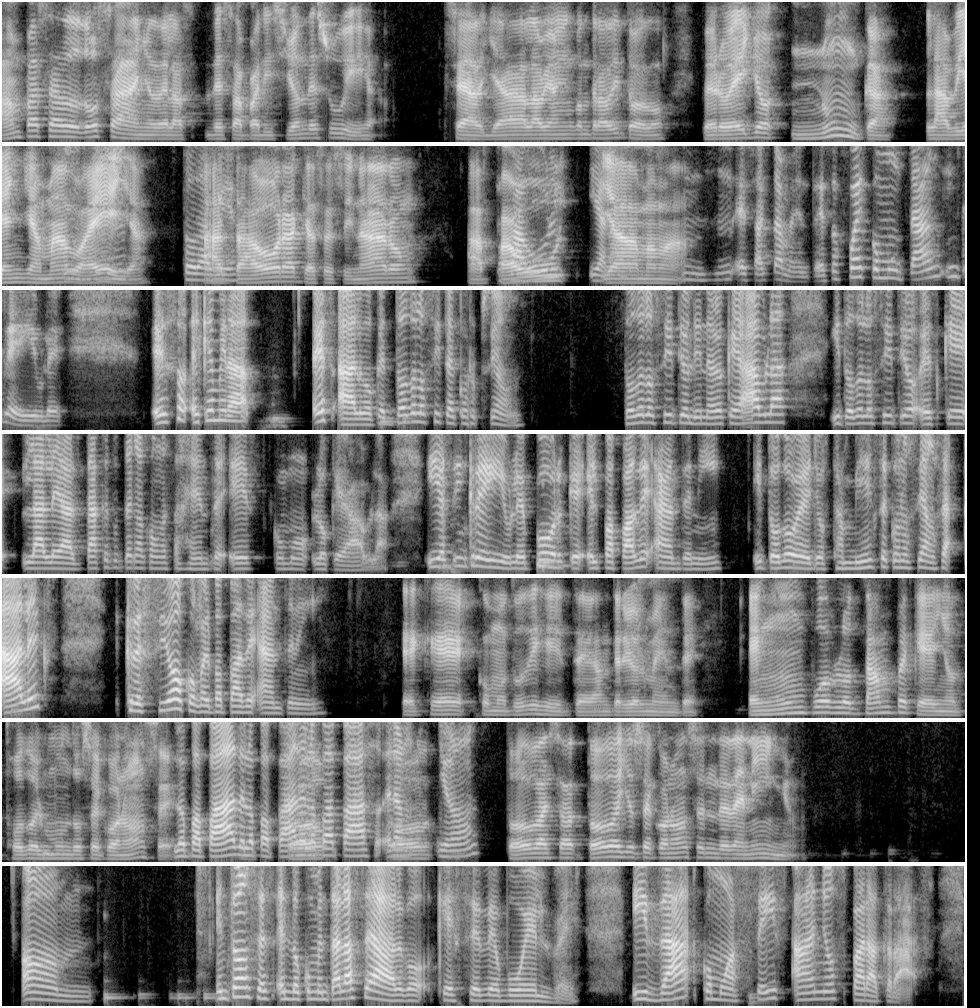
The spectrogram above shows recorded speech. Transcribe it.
Han pasado dos años de la desaparición de su hija. O sea, ya la habían encontrado y todo, pero ellos nunca la habían llamado a ella Todavía. hasta ahora que asesinaron a Paul Paul y a la mamá. exactamente. Eso fue como tan increíble. Eso es que mira, es algo que en todos los sitios hay corrupción. Todos los sitios el dinero que habla y todos los sitios es que la lealtad que tú tengas con esa gente es como lo que habla. Y es increíble porque el papá de Anthony y todos ellos también se conocían. O sea, Alex creció con el papá de Anthony. Es que, como tú dijiste anteriormente, en un pueblo tan pequeño todo el mundo se conoce. Los papás de los papás de los papás eran, todo- you know. Todos ellos se conocen desde niños. Um, entonces, el documental hace algo que se devuelve y da como a seis años para atrás.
